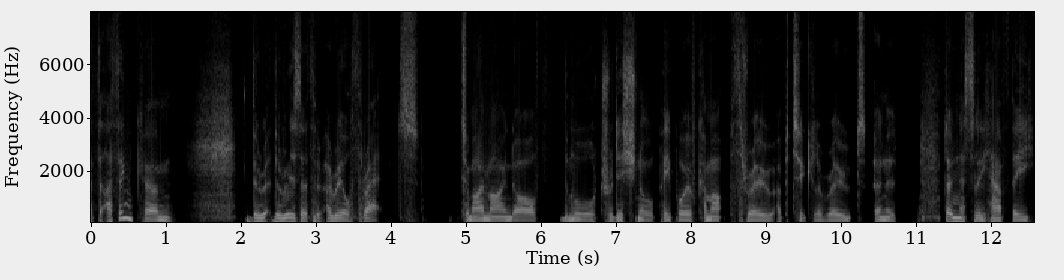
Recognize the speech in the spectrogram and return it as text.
I, th- I think um, there there is a, th- a real threat to my mind of the more traditional people who have come up through a particular route and don't necessarily have the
